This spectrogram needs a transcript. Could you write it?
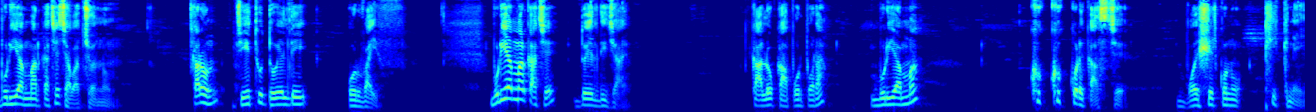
বুড়ি আম্মার কাছে যাওয়ার জন্য। কারণ যেহেতু দোয়েলদি ওর ওয়াইফ বুড়ি আম্মার কাছে দোয়েলদি যায়। কালো কাপড় পরা বুড়ি আম্মা খুক খুক করে কাশছে বয়সের কোনো ঠিক নেই।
